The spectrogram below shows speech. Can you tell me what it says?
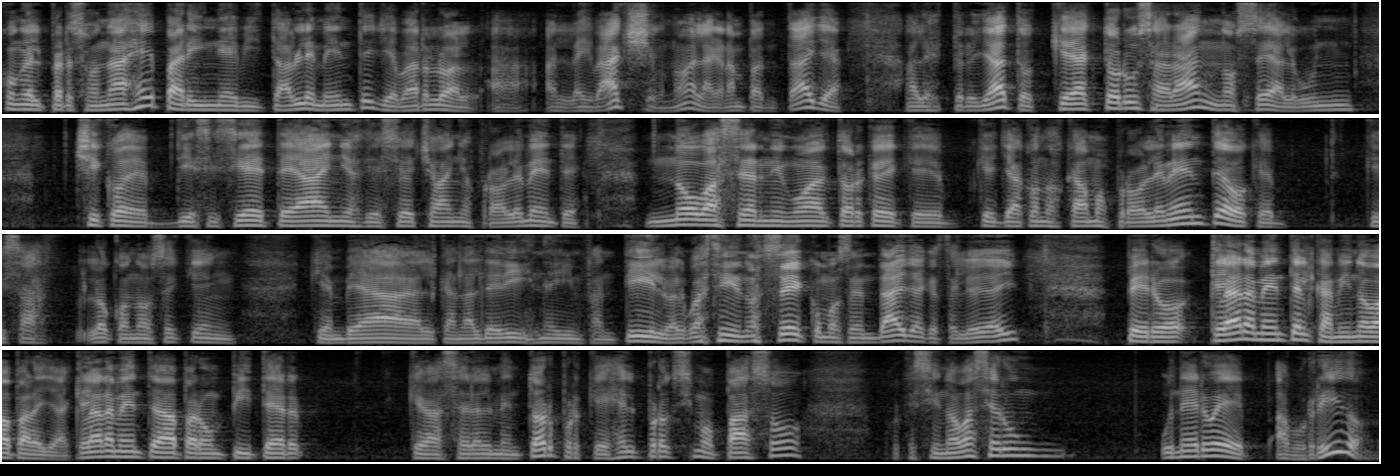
con el personaje para inevitablemente llevarlo al, live action, ¿no? A la gran pantalla, al estrellato. ¿Qué actor usarán? No sé, algún chico de 17 años, 18 años probablemente. No va a ser ningún actor que, ya conozcamos probablemente o que quizás lo conoce quien, quien vea el canal de Disney infantil o algo así, no sé, como Zendaya que salió de ahí. Pero claramente el camino va para allá. Claramente va para un Peter que va a ser el mentor porque es el próximo paso, porque si no va a ser un, un héroe aburrido.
